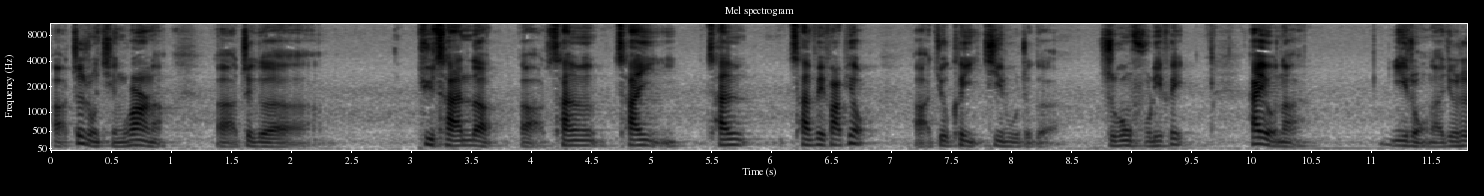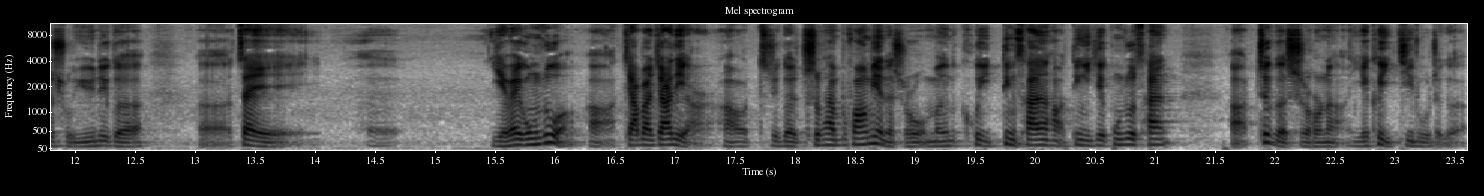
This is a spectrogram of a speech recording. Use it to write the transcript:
啊，这种情况呢，啊，这个聚餐的啊餐餐餐餐费发票啊，就可以记录这个。职工福利费，还有呢，一种呢就是属于那个呃在野外工作啊加班加点儿啊这个吃饭不方便的时候，我们会订餐哈订一些工作餐啊这个时候呢也可以记录这个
